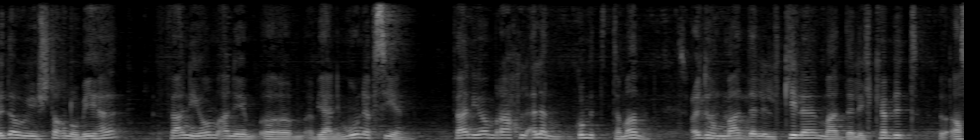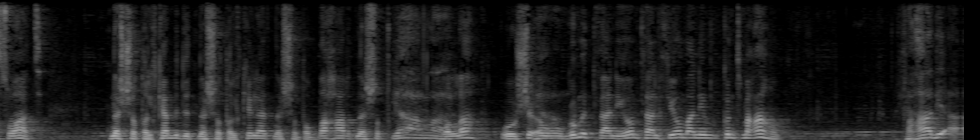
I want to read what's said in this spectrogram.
بدأوا يشتغلوا بيها. ثاني يوم أنا يعني مو نفسيا ثاني يوم راح الألم قمت تماما. عندهم مادة للكلى مادة للكبد أصوات. تنشط الكبد تنشط الكلى تنشط الظهر تنشط يا الله. والله. وش... وقمت ثاني يوم ثالث يوم أنا كنت معاهم. فهذه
